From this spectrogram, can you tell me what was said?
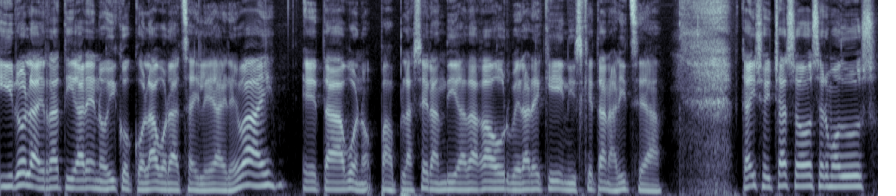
Irola irratiaren ohiko kolaboratzailea ere bai, eta, bueno, pa, placer handia da gaur berarekin izketan aritzea. Kaixo itxaso, zer moduz?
